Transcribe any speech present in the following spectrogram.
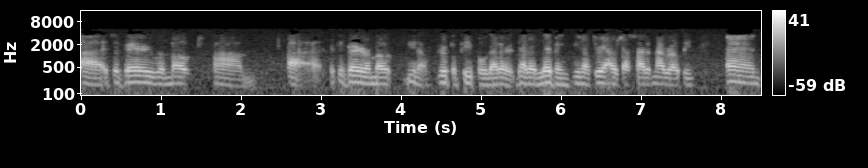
uh, it's a very remote. Um, uh, it's a very remote, you know, group of people that are that are living, you know, three hours outside of Nairobi, and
